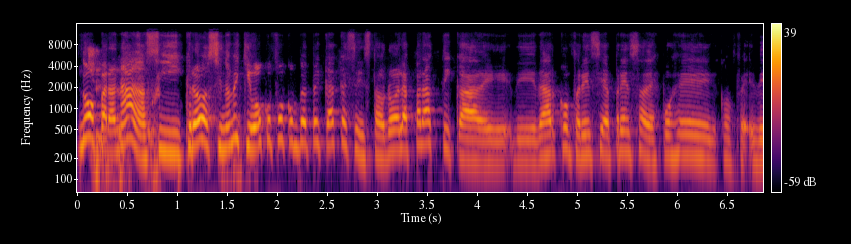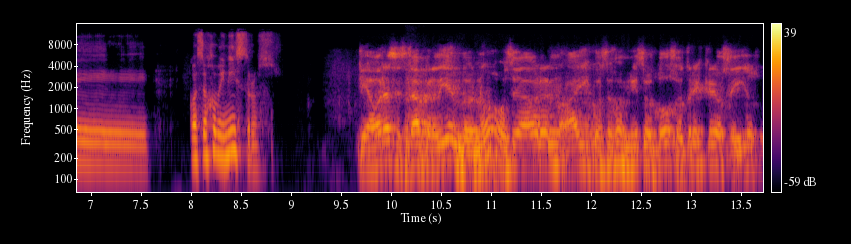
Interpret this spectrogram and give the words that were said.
No, sí, para nada. Sí, creo, si no me equivoco, fue con PPK que se instauró la práctica de, de dar conferencia de prensa después de, de Consejo de Ministros que ahora se está perdiendo, ¿no? O sea, ahora hay Consejo de Ministros, dos o tres creo seguidos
